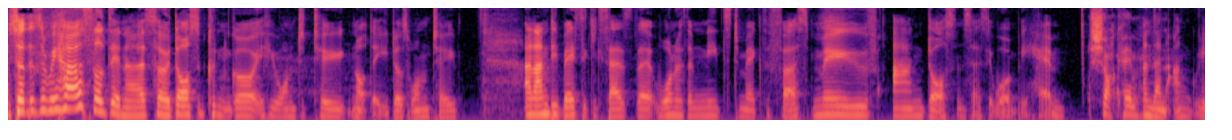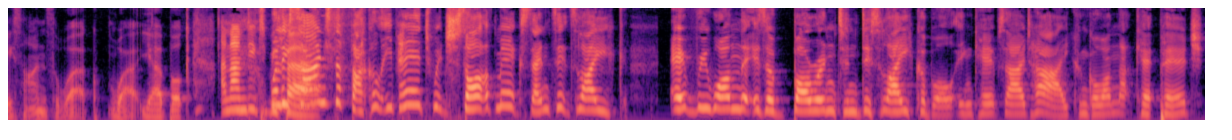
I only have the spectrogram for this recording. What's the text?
so there's a rehearsal dinner, so Dawson couldn't go if he wanted to. Not that he does want to. And Andy basically says that one of them needs to make the first move, and Dawson says it won't be him. Shock him. And then angrily signs the work, work yearbook. And Andy, to be Well, he signs the faculty page, which sort of makes sense. It's like everyone that is abhorrent and dislikable in Cape Side High can go on that page.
